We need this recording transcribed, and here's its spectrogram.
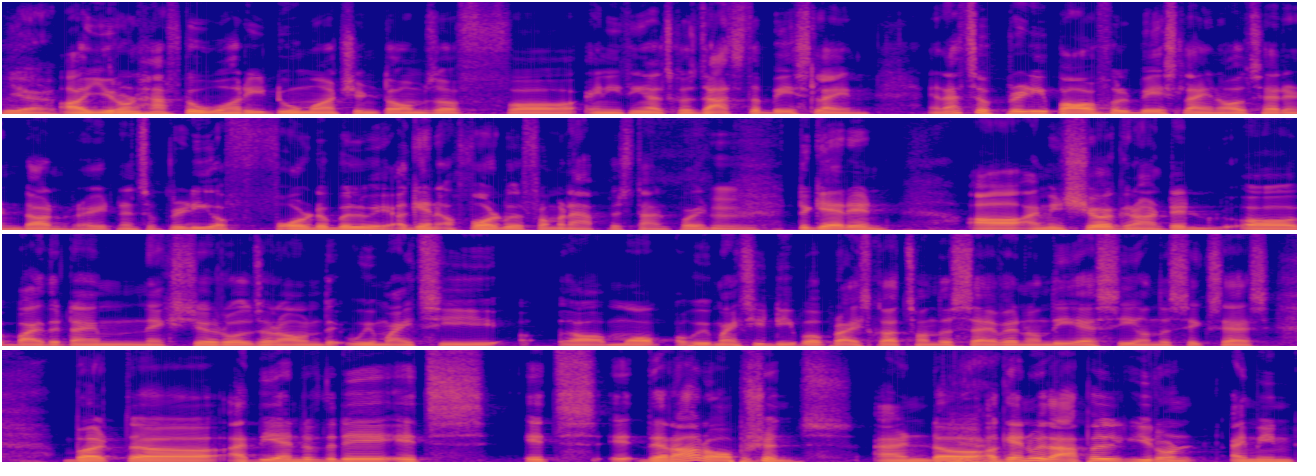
Yeah. Uh, you don't have to worry too much in terms of uh, anything else because that's the baseline, and that's a pretty powerful baseline, all said and done, right? And it's a pretty affordable way. Again, affordable from an Apple standpoint Hmm. to get in. Uh, I mean, sure, granted, uh, by the time next year rolls around, we might see uh, more, we might see deeper price cuts on the seven, on the SE, on the 6S. But uh, at the end of the day, it's it's it, there are options, and uh, Yeah. again with Apple, you don't. I mean,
